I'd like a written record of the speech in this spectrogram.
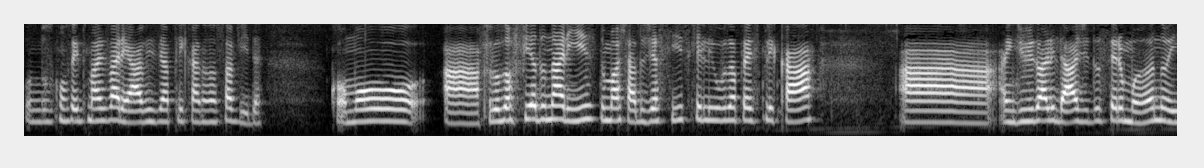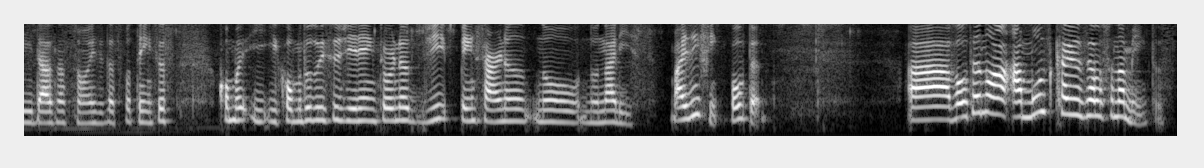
um dos conceitos mais variáveis e aplicar na nossa vida como a filosofia do nariz do Machado de Assis, que ele usa para explicar a, a individualidade do ser humano e das nações e das potências como, e, e como tudo isso gira em torno de pensar no, no, no nariz. Mas enfim, voltando. Ah, voltando à música e os relacionamentos.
